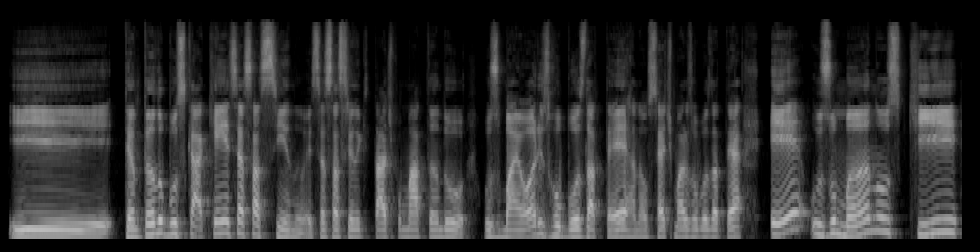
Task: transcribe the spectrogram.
E tentando buscar quem é esse assassino. Esse assassino que tá, tipo, matando os maiores robôs da Terra, né? Os sete maiores robôs da Terra. E os humanos que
